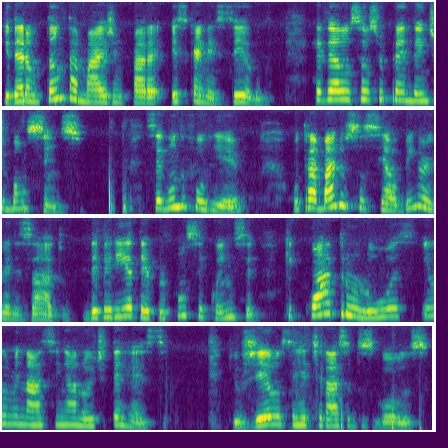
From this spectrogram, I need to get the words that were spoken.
que deram tanta margem para escarnecê-lo, revelam seu surpreendente bom senso. Segundo Fourier, o trabalho social bem organizado deveria ter por consequência que quatro luas iluminassem a noite terrestre, que o gelo se retirasse dos golos,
